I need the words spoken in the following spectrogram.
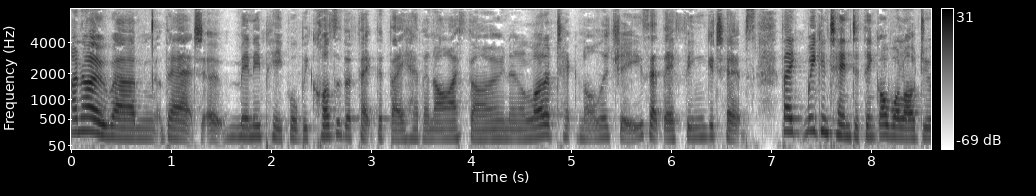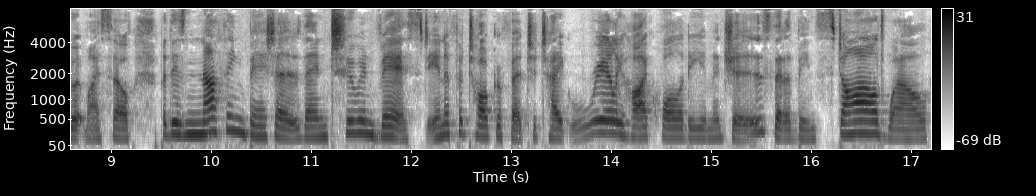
I know um, that uh, many people, because of the fact that they have an iPhone and a lot of technologies at their fingertips, they we can tend to think, oh well, I'll do it myself. But there's nothing better than to invest in a photographer to take really high quality images that have been styled well,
